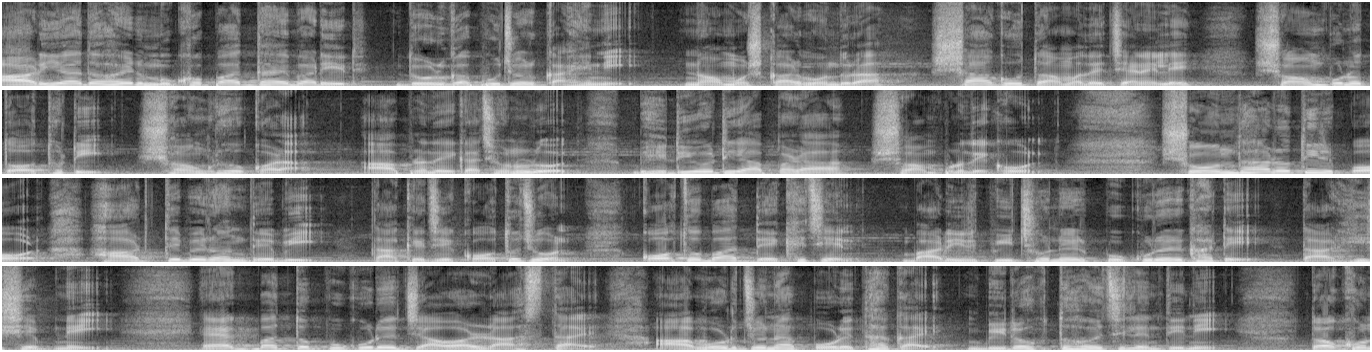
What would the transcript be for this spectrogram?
আরিয়াদহের মুখোপাধ্যায় বাড়ির দুর্গাপুজোর কাহিনী। নমস্কার বন্ধুরা, স্বাগত আমাদের চ্যানেলে। সম্পূর্ণ তথ্যটি সংগ্রহ করা আপনাদের কাছে অনুরোধ, ভিডিওটি আপনারা সম্পূর্ণ দেখুন। সন্ধ্যা আরতির পর হাঁটতে বেরোন দেবী। তাকে যে কতজন, কতবার দেখেছেন বাড়ির পিছনের পুকুরের ঘাটে তার হিসেব নেই। একবার তো পুকুরে যাওয়ার রাস্তায় আবর্জনা পড়ে থাকায় বিরক্ত হয়েছিলেন তিনি। তখন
